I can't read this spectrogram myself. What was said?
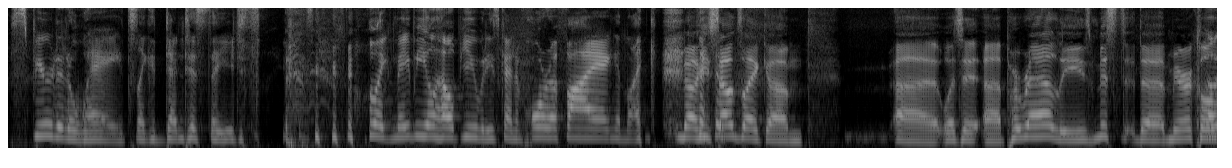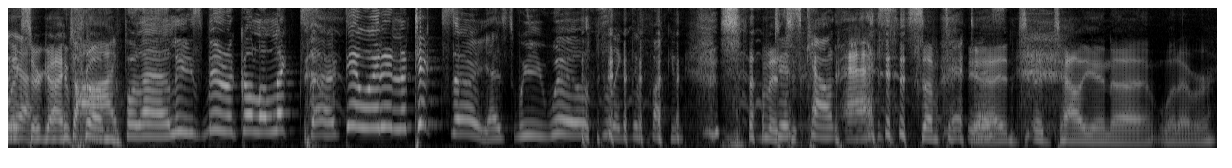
spirited away. It's like a dentist that you just like maybe he'll help you, but he's kind of horrifying and like no, he sounds like um, uh, was it uh, Pirelli's Mr. the Miracle Oh, Elixir yeah. guy Die from Lally's miracle elixir. Do it in a tixer. Yes, we will. It's like the fucking some It- discount ass. some yeah dentist. it- Italian uh whatever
